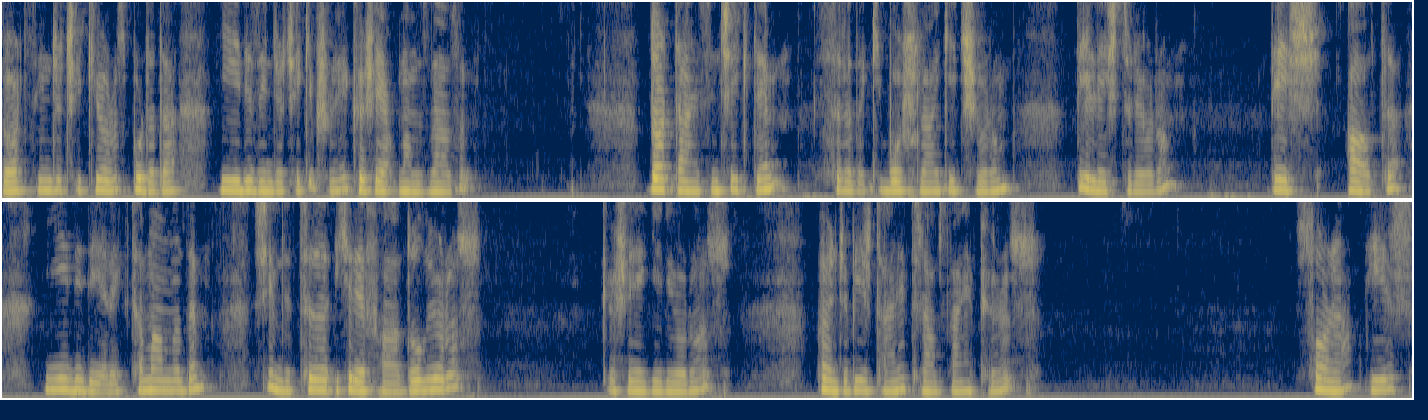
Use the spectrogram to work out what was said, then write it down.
4 zincir çekiyoruz. Burada da 7 zincir çekip şuraya köşe yapmamız lazım. 4 tanesini çektim. Sıradaki boşluğa geçiyorum. Birleştiriyorum. 5, 6, 7 diyerek tamamladım. Şimdi tığ iki defa doluyoruz. Köşeye geliyoruz. Önce bir tane trabzan yapıyoruz. Sonra 1,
